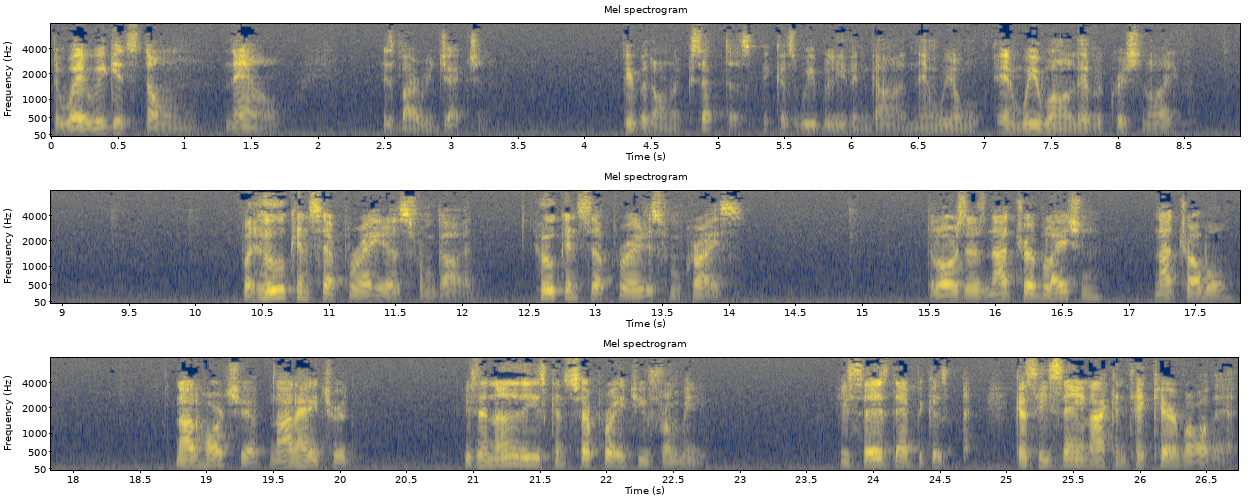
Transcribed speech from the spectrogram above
The way we get stoned now is by rejection. People don't accept us because we believe in God and we and we want to live a Christian life. But who can separate us from God? Who can separate us from Christ? The Lord says, not tribulation, not trouble, not hardship, not hatred. He said, none of these can separate you from me. He says that because, because he's saying, I can take care of all that.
